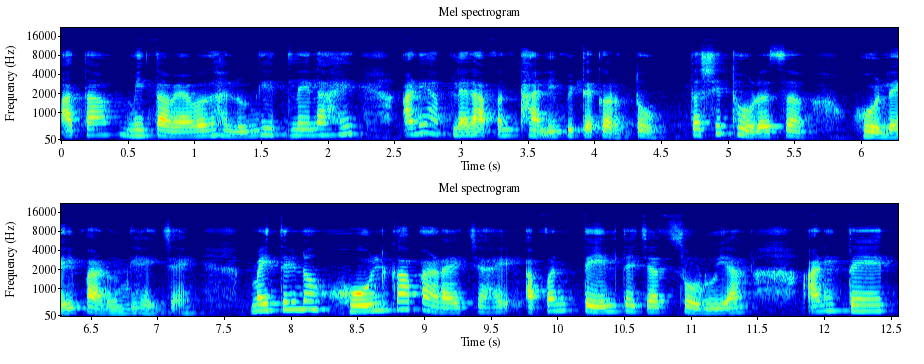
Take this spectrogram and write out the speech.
आता मी तव्यावर घालून घेतलेलं आहे आणि आपल्याला आपण थालीपीठं करतो. तसे थोडंसं होलही पाडून घ्यायचे आहे. मैत्रिणं होल का पाडायचे आहे? आपण तेल त्याच्यात सोडूया. आणि ते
